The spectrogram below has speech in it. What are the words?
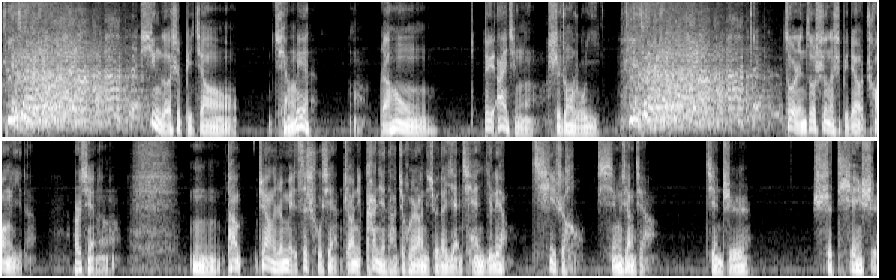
性格是比较强烈的啊。然后对爱情呢，始终如一。做人做事呢是比较有创意的，而且呢。嗯，他这样的人每次出现，只要你看见他，就会让你觉得眼前一亮，气质好，形象佳，简直是天使。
